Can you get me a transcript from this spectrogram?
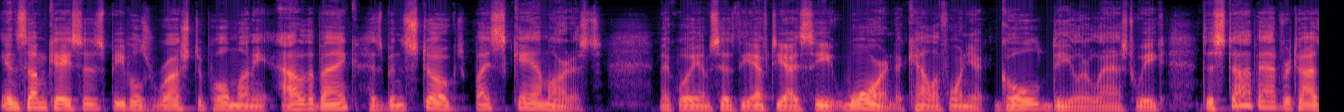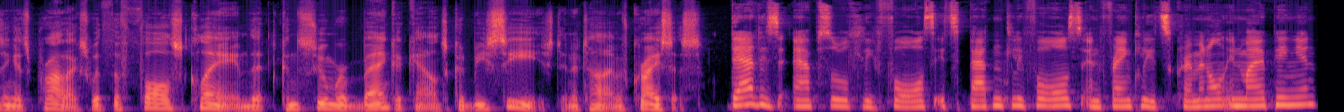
In some cases, people's rush to pull money out of the bank has been stoked by scam artists. McWilliams says the FDIC warned a California gold dealer last week to stop advertising its products with the false claim that consumer bank accounts could be seized in a time of crisis. That is absolutely false. It's patently false, and frankly, it's criminal, in my opinion.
